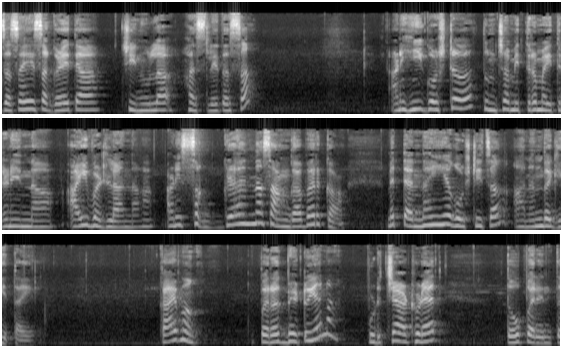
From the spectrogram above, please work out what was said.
जसं हे सगळे त्या चिनूला हसले तसं आणि ही गोष्ट तुमच्या मित्रमैत्रिणींना आई वडिलांना आणि सगळ्यांना सांगा बरं का. मग त्यांनाही या गोष्टीचा आनंद घेता येईल. काय मग? परत भेटूया ना? पुढच्या आठवड्यात. तोपर्यंत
